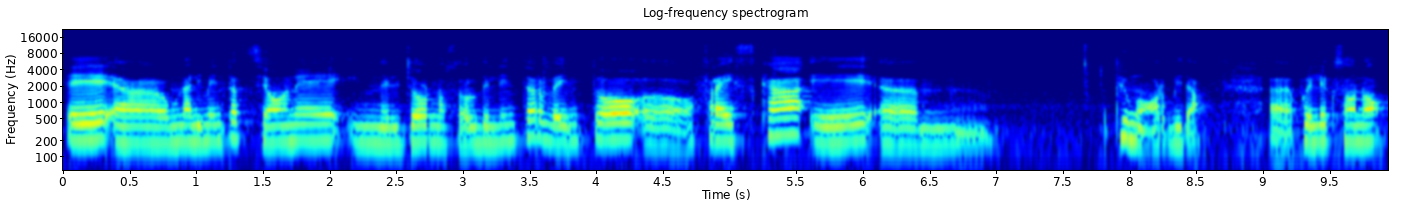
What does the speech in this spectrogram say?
e eh, un'alimentazione nel giorno solo dell'intervento eh, fresca e ehm, più morbida. Eh, quelle sono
